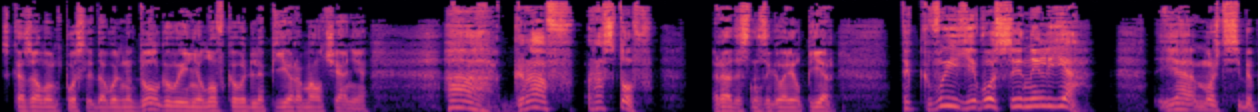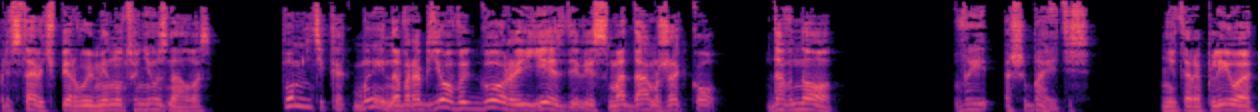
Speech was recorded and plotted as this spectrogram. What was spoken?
сказал он после довольно долгого и неловкого для Пьера молчания. «А, граф Ростов!» — радостно заговорил Пьер. «Так вы его сын Илья! Я, можете себе представить, в первую минуту не узнал вас. Помните, как мы на Воробьевы горы ездили с мадам Жако? Давно. Вы ошибаетесь. Неторопливо,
